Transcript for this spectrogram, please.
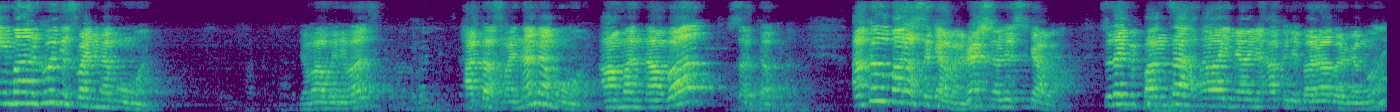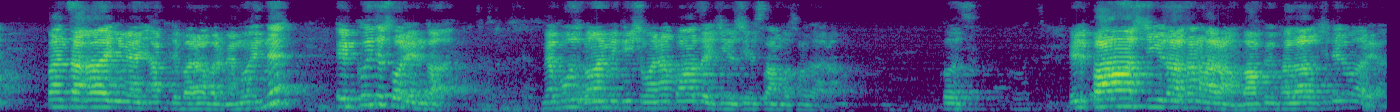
ایٖمان کۭتِس وَنہِ مےٚ مون؟ جواب ؤنِو حظ ہتس وَنہِ نہ مےٚ مون۔ آمن ناوا صدقنا۔ عقل پرست کیٛاہ وَنہِ؟ ریشنلسٹ کیٛاہ وَنہِ؟ سُہ دَپہِ پنٛژاہ آے میانہِ عقلہِ برابر مےٚ مٲنۍ پنٛژاہ آے نہٕ میانہِ عقلہِ برابر مےٚ مٲنۍ نہٕ أمۍ کۭتِس کوٚر اِنکار مےٚ بوٗز گامٕتی چھِ وَنان پانٛژَے چیٖز چھِ اِسلامَس منٛز حرام کٔژ ییٚلہِ پانٛژھ چیٖز آسان حرام باقٕے حلال چھِ تیٚلہِ واریاہ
